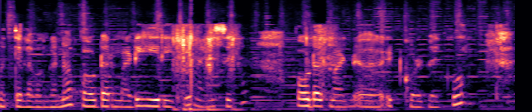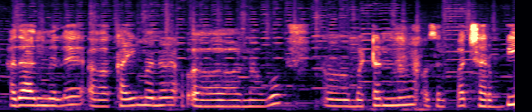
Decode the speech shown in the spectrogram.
ಮತ್ತು ಲವಂಗನ ಪೌಡರ್ ಮಾಡಿ ಈ ರೀತಿ ನೈಸಿಗೆ ಪೌಡರ್ ಮಾಡಿ ಇಟ್ಕೊಳ್ಬೇಕು. ಅದಾದಮೇಲೆ ಕೈಮನ ನಾವು ಮಟನ್ನು ಸ್ವಲ್ಪ ಚರ್ಬಿ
